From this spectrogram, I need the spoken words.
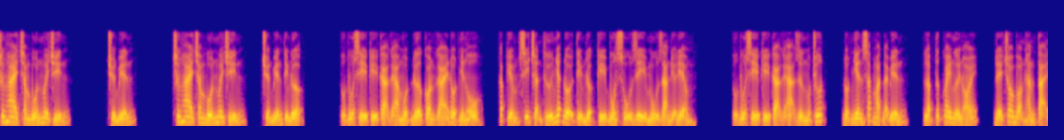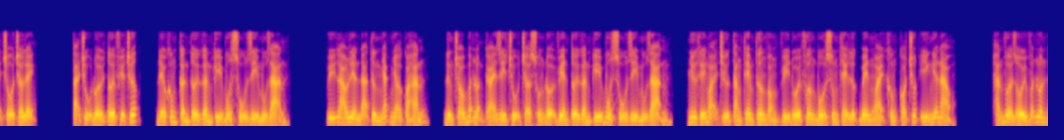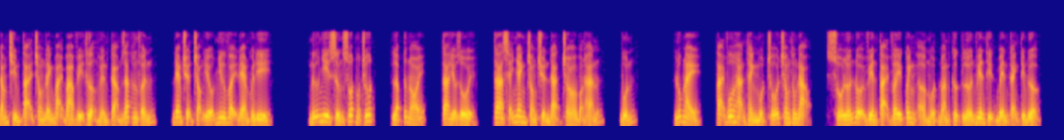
chương hai trăm bốn mươi chín, chuyển biến. Chương hai trăm bốn mươi chín, chuyển biến tìm được. Tụt bù sĩ kỳ cạ gà một đứa con gái đột nhiên hô, các kiếm sĩ trận thứ nhất đội tìm được kỳ bột xù gì mù dạn địa điểm. Tụt bù sĩ kỳ cạ gà dừng một chút, đột nhiên sắc mặt đại biến, lập tức quay người nói, để cho bọn hắn tại chỗ chờ lệnh. Tại trụ đổi tới phía trước, đều không cần tới gần kỳ bột xù gì mù dạn uy lão liền đã từng nhắc nhở qua hắn, đừng cho bất luận cái gì trụ trở xuống đội viên tới gần ký bột sủ gì mù dạn như thế ngoại trừ tăng thêm thương vong vì đối phương bổ sung thể lực bên ngoài không có chút ý nghĩa nào hắn vừa rồi vẫn luôn đắm chìm tại trong đánh bại ba vị thượng huyền cảm giác hưng phấn, đem chuyện trọng yếu như vậy đem quên đi. Nữ nhi sửng sốt một chút, lập tức nói, ta hiểu rồi, ta sẽ nhanh chóng truyền đạt cho bọn hắn. Bốn. Lúc này, tại vô hạn thành một chỗ trong thông đạo, số lớn đội viên tại vây quanh ở một đoàn cực lớn viên thịt bên cạnh tìm được.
